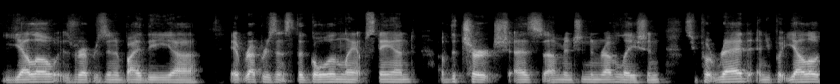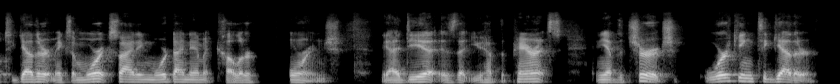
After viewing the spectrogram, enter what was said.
yellow is represented by the uh, it represents the golden lampstand of the church as uh, mentioned in revelation so you put red and you put yellow together it makes a more exciting more dynamic color orange the idea is that you have the parents and you have the church working together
